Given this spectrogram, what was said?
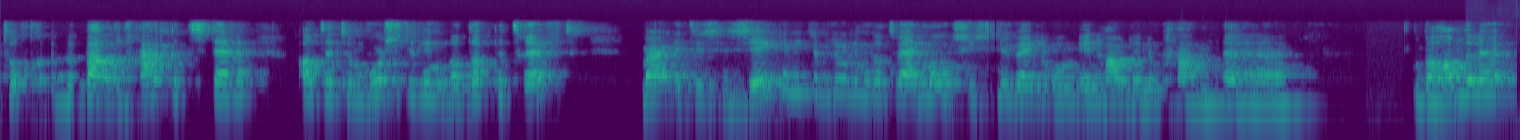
toch bepaalde vragen te stellen. Altijd een worsteling wat dat betreft. Maar het is zeker niet de bedoeling dat wij moties nu wederom inhoudelijk gaan eh, behandelen.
